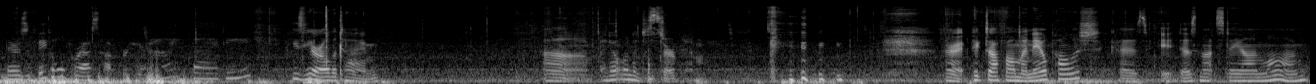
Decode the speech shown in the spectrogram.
there's a big old grasshopper here. Hi, buddy. He's here all the time. Um, I don't want to disturb him. all right, picked off all my nail polish because it does not stay on long.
